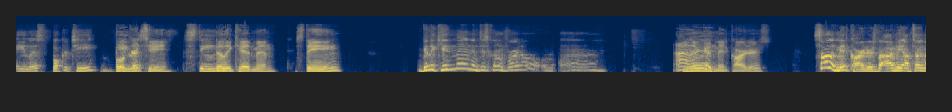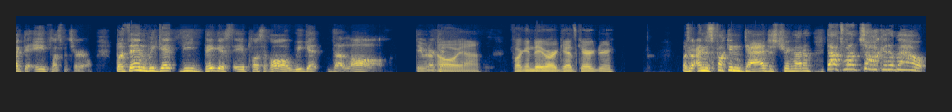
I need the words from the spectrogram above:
A-list, Booker T, Booker A-list. T, Sting, Billy Kidman, Sting. Billy Kidman and Disco Inferno. Uh, Ah, they're good mid carders. solid mid carders, but I mean I'm talking like the A plus material. But then we get the biggest A plus of all. We get the Law, David Arquette. Oh yeah, fucking David Arquette's character. And his fucking dad just cheering at him. That's what I'm talking about.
